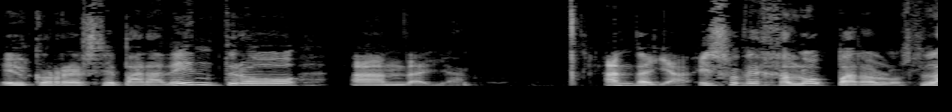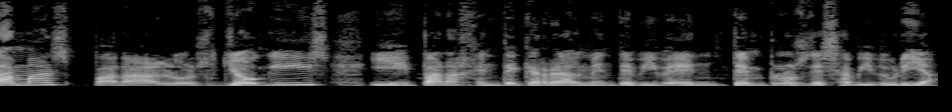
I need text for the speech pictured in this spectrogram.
el correrse para adentro. Anda ya. Anda ya, eso déjalo para los lamas, para los yogis y para gente que realmente vive en templos de sabiduría.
